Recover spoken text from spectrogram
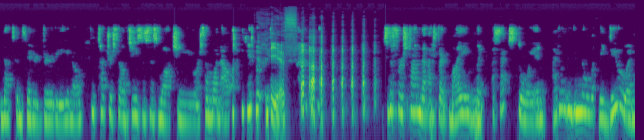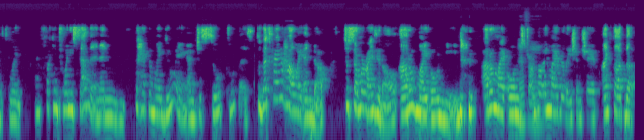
That's considered dirty, you know. You touch yourself, Jesus is watching you or someone else. You know? yes. It's the first time that I start buying like a sex toy and I don't even know what they do. And it's like, I'm fucking 27 and the heck am I doing? I'm just so clueless. So that's kind of how I end up. To summarize it all, out of my own need, out of my own Mhm. struggle in my relationship, I thought that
